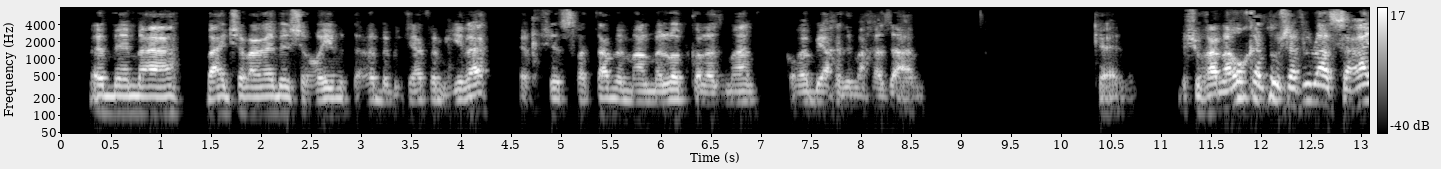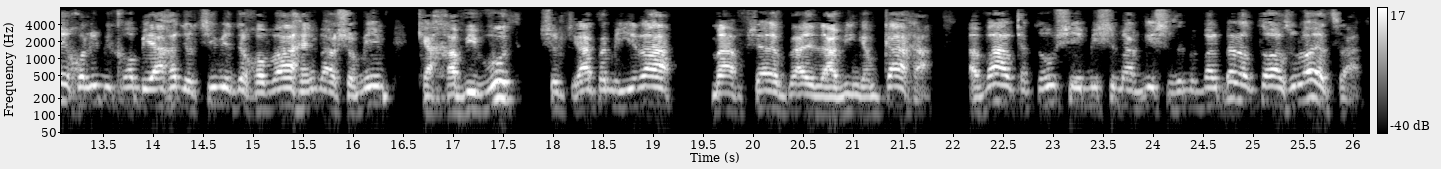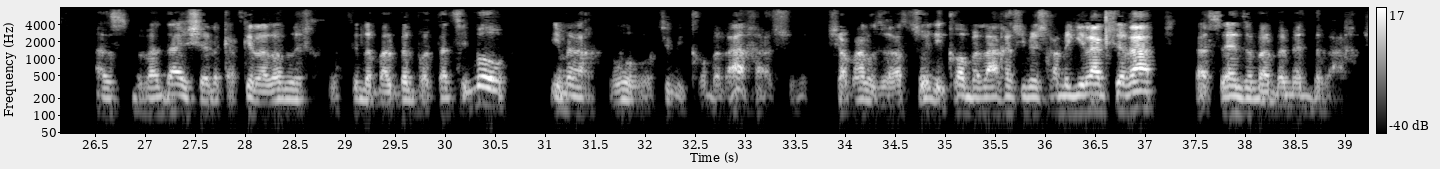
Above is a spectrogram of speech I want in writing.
מהבית של הרבי, שרואים את הרבי בקריאת המגילה, איך ששפתיו ממלמלות כל הזמן, קורא ביחד עם החזן. כן. בשולחן ערוך כתוב שאפילו עשרה יכולים לקרוא ביחד, יוצאים ידי חובה, הם והשומעים, כי החביבות של קריאת המגילה מאפשרת להבין גם ככה. אבל כתוב שמי שמרגיש שזה מבלבל אותו, אז הוא לא יצא. אז בוודאי שלכתחילה לא נתחיל לבלבל פה את הציבור. אם אנחנו רוצים לקרוא בלחש, שמענו זה רצוי לקרוא בלחש, אם יש לך מגילה כשרה, תעשה את זה באמת בלחש.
